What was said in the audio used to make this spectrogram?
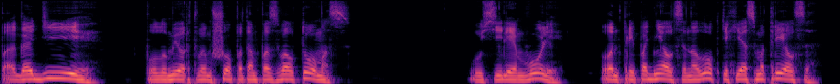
«Погоди!» — полумертвым шепотом позвал Томас. Усилием воли он приподнялся на локтях и осмотрелся.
